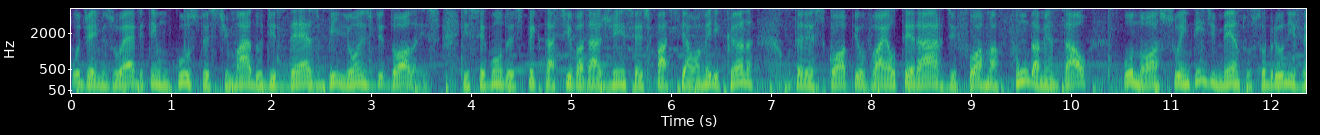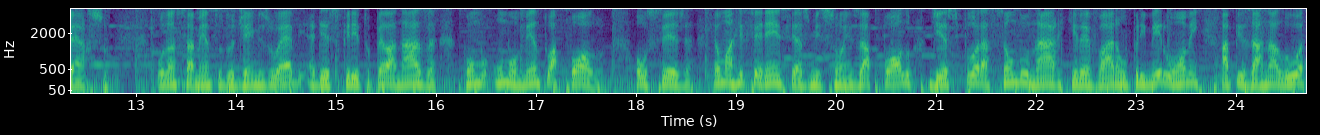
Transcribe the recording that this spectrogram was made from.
O James Webb tem um custo estimado de 10 bilhões de dólares e, segundo a expectativa da Agência Espacial Americana, o telescópio vai alterar de forma fundamental o nosso entendimento sobre o universo. O lançamento do James Webb é descrito pela NASA como um momento Apolo, ou seja, é uma referência às missões Apolo de exploração lunar que levaram o primeiro homem a pisar na Lua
